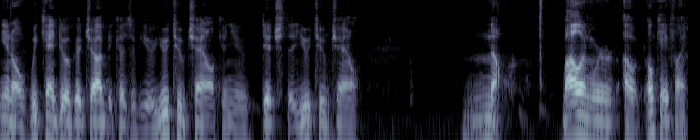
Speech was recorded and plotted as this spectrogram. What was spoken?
you know we can't do a good job because of your YouTube channel. Can you ditch the YouTube channel? No. Well, and we're out. Okay, fine.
